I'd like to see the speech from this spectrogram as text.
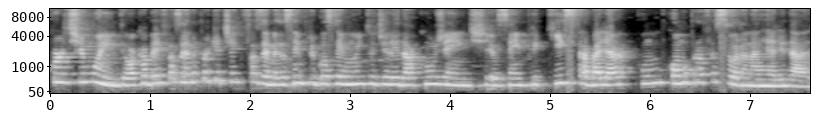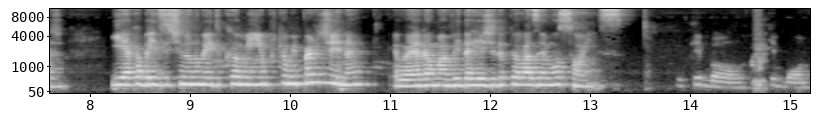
curti muito. Eu acabei fazendo porque tinha que fazer, mas eu sempre gostei muito de lidar com gente. Eu sempre quis trabalhar com, como professora, na realidade. E acabei desistindo no meio do caminho porque eu me perdi, né? Eu era uma vida regida pelas emoções. Que bom, que bom.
